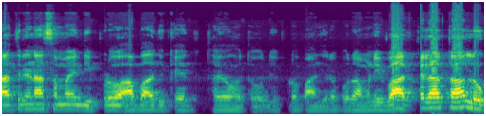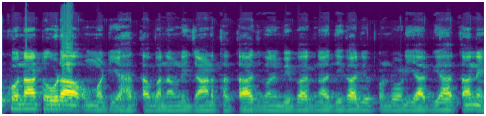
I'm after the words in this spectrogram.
રાત્રિના સમયે દીપડો આબાદ કેદ થયો હતો. દીપડો પાંજરે પુરાવાની વાત ફેલાતા લોકોના ટોળા ઉમટ્યા હતા. બનાવની જાણ થતાં જ વન વિભાગના અધિકારીઓ પણ દોડી આવ્યા હતા અને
